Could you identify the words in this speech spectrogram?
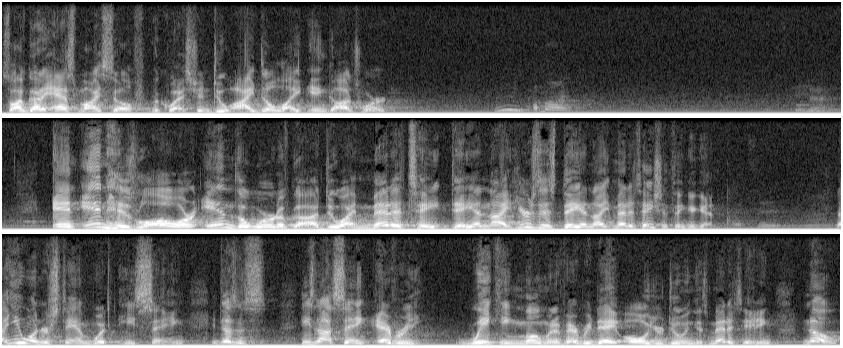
So I've got to ask myself the question do I delight in God's word? Ooh, come on. And in his law or in the word of God, do I meditate day and night? Here's this day and night meditation thing again. Now you understand what he's saying. It doesn't he's not saying every waking moment of every day all you're doing is meditating. No,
